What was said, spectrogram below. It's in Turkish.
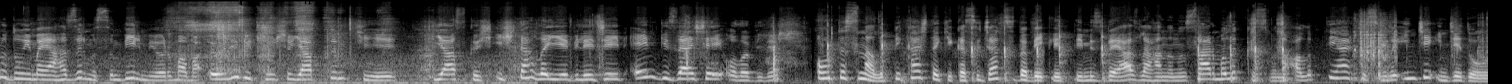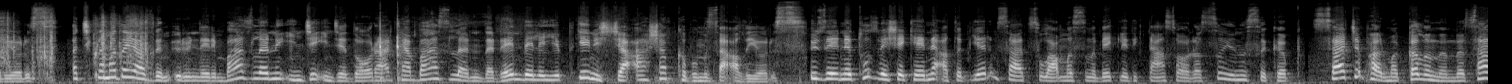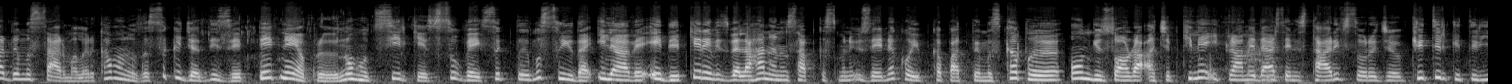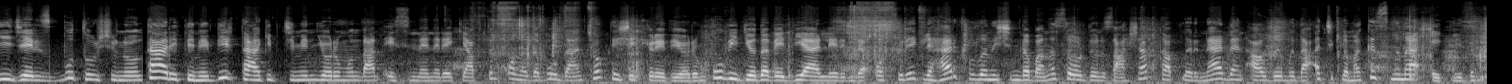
Bunu duymaya hazır mısın bilmiyorum ama öyle bir turşu yaptım ki yaz kış iştahla yiyebileceğin en güzel şey olabilir. Ortasını alıp birkaç dakika sıcak suda beklettiğimiz beyaz lahananın sarmalık kısmını alıp diğer kısmını ince ince doğruyoruz. Açıklamada yazdığım ürünlerin bazılarını ince ince doğrarken bazılarını da rendeleyip genişçe ahşap kabımıza alıyoruz. Üzerine tuz ve şekerini atıp yarım saat sulanmasını bekledikten sonra suyunu sıkıp serçe parmak kalınlığında sardığımız sarmaları kavanoza sıkıca dizip defne yaprağı, nohut, sirke, su ve sıktığımız suyu da ilave edip kereviz ve lahananın sap kısmını üzerine koyup kapattığımız kapağı 10 gün sonra açıp kime ikram ederseniz tarif soracağım kütür kütür yiyeceğiniz bu turşunun tarifini bir takipçimin yorumundan esinlenerek yaptım. Ona da buradan çok teşekkür ediyorum. Bu videoda ve diğerlerinde o sürekli her kullanışımda bana sorduğunuz ahşap kapları nereden aldığımı da açıklama kısmına ekledim.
